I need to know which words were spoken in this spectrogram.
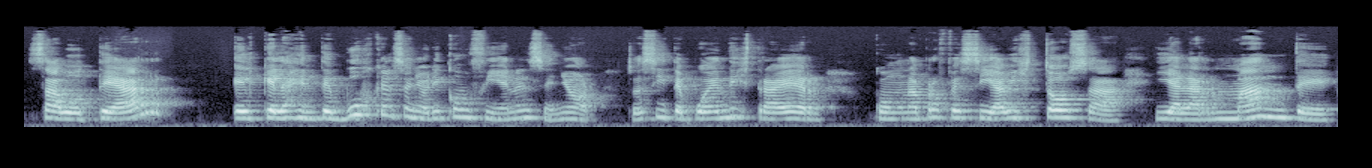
sabotear el que la gente busque el Señor y confíe en el Señor. Entonces, si te pueden distraer con una profecía vistosa y alarmante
